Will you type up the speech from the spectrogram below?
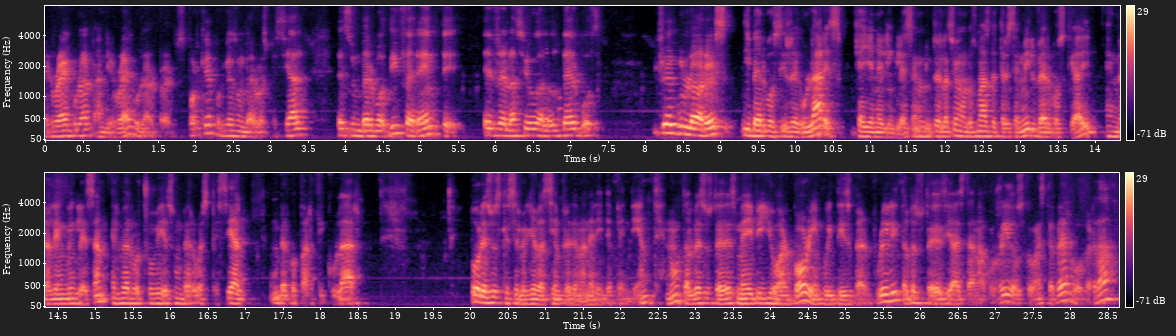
Irregular and irregular verbs. ¿Por qué? Porque es un verbo especial. Es un verbo diferente en relación a los verbos regulares y verbos irregulares que hay en el inglés. En relación a los más de 13.000 verbos que hay en la lengua inglesa, el verbo to be es un verbo especial, un verbo particular. Por eso es que se lo lleva siempre de manera independiente, ¿no? Tal vez ustedes, maybe you are boring with this verb, really. Tal vez ustedes ya están aburridos con este verbo, ¿verdad?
